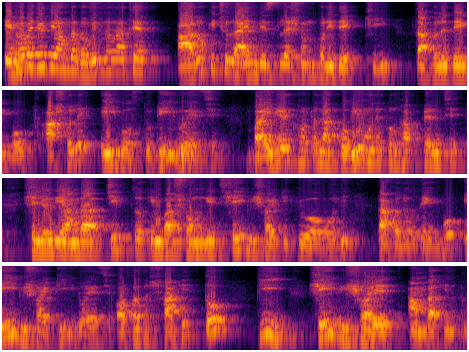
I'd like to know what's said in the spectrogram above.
এভাবে যদি আমরা রবীন্দ্রনাথের আরও কিছু লাইন বিশ্লেষণ করি দেখি তাহলে দেখব আসলে এই বস্তুটিই রয়েছে। বাইরের ঘটনা কবি মনে প্রভাব ফেলছে। সে যদি আমরা চিত্র কিংবা সংগীত সেই বিষয়টিকেও বলি, তাহলেও দেখব এই বিষয়টি রয়েছে। অর্থাৎ সাহিত্য কি সেই বিষয়ে আমরা কিন্তু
